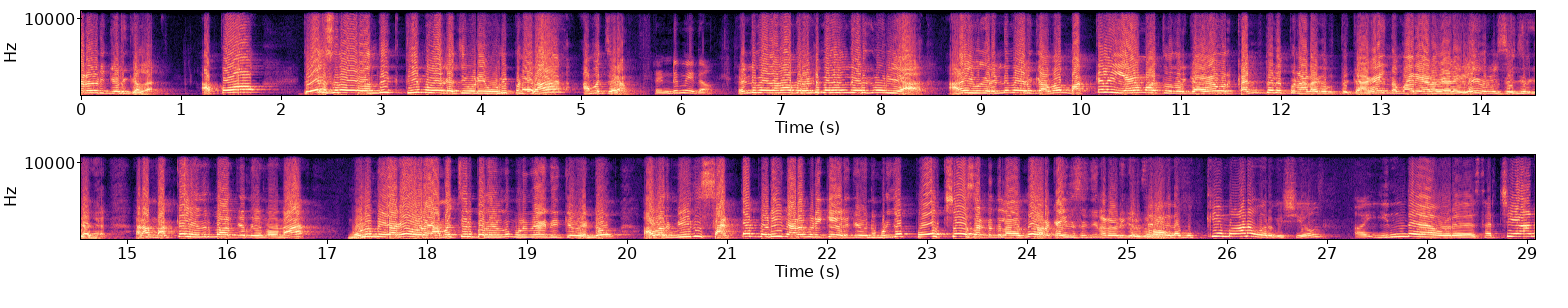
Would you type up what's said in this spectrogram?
நடவடிக்கை எடுக்கல. அப்போ பேசுறவர் வந்து திமுக கட்சியுடைய உறுப்பினரா அமைச்சரா? ரெண்டுமே தான். ரெண்டு பேர் தானே? அப்ப ரெண்டு பேர்ல இருந்து எடுக்கணும் இல்லையா? ஆனா இவங்க ரெண்டுமே எடுக்காம மக்களை ஏமாத்துவதற்காக ஒரு கண் தடுப்பு நாடகத்துக்காக இந்த மாதிரியான வேலைகளை இவர்கள் செஞ்சிருக்காங்க. ஆனா மக்கள் எதிர்பார்க்கிறது என்னன்னா முழுமையாக அவரை அமைச்சர் பதவியிலிருந்து முழுமையாக நீக்க வேண்டும். அவர் மீது சட்டப்படி நடவடிக்கை எடுக்க வேண்டும். முடிஞ்ச போக்சோ சட்டத்துல வந்து அவரை கைது செஞ்சு நடவடிக்கை எடுக்கணும். இதுல முக்கியமான ஒரு விஷயம் இந்த ஒரு சர்ச்சையான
